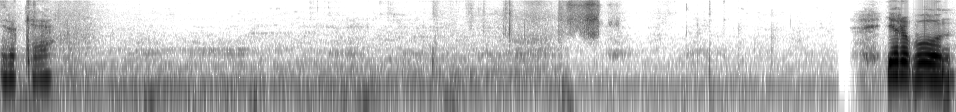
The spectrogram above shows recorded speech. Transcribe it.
이렇게 여러분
